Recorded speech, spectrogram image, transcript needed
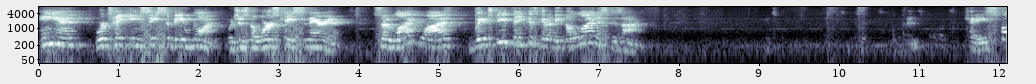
and we're taking C sub B one, which is the worst case scenario. So likewise, which do you think is going to be the lightest design? Case four.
